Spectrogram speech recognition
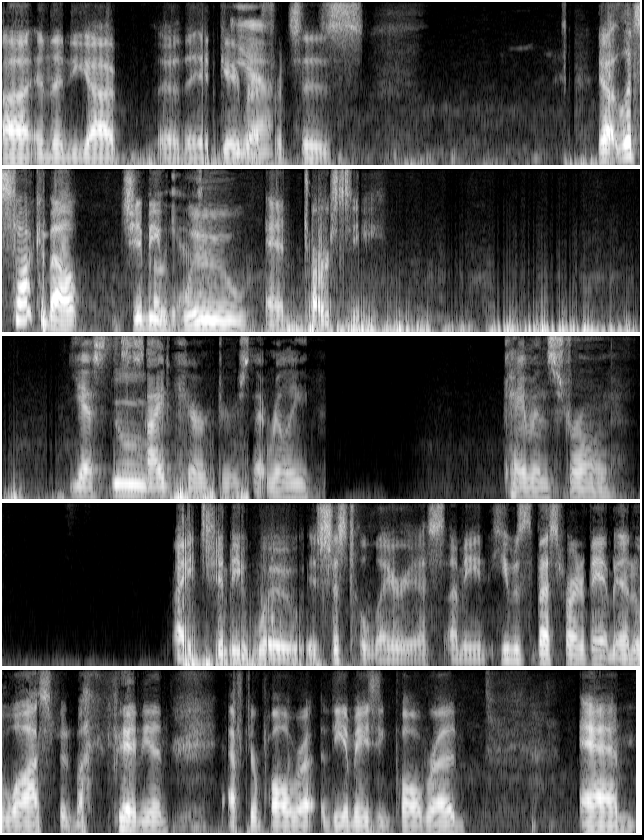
uh, and then you got uh, the Endgame Yeah. references. Yeah, let's talk about Jimmy Oh, yeah. Woo and Darcy. Yes, the Who- side characters that really came in strong. Right, Jimmy Woo is just hilarious. I mean, he was the best part of Ant Man and the Wasp, in my opinion, after Paul, Rudd, the amazing Paul Rudd, and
